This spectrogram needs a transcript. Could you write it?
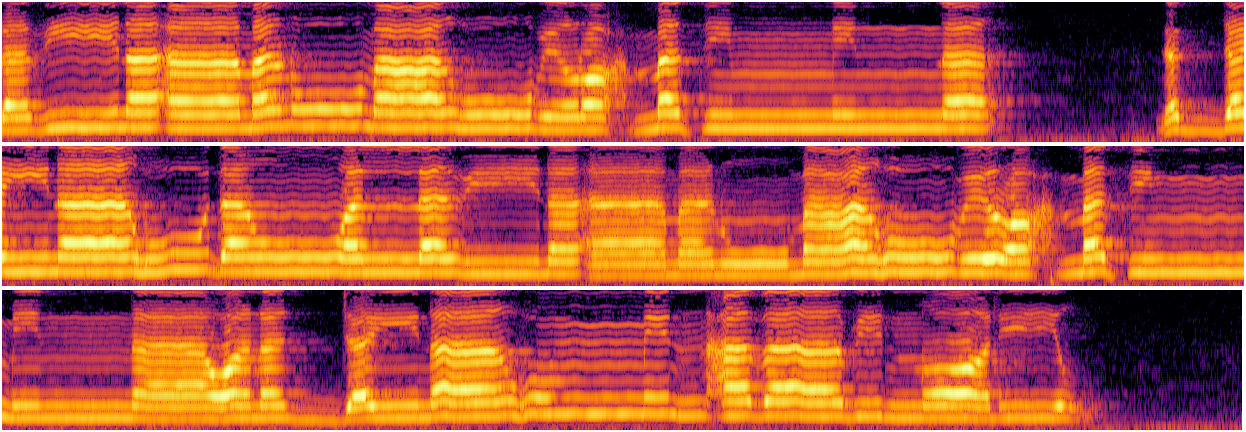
الذين آمنوا معه برحمة منا نجينا هودا والذين آمنوا معه برحمة منا ونجيناهم من عذاب غليظ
